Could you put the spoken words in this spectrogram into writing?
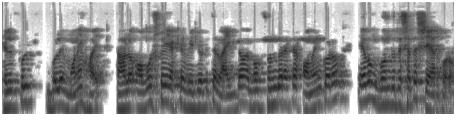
হেল্পফুল বলে মনে হয়, তাহলে অবশ্যই একটা ভিডিওটিতে লাইক দাও এবং সুন্দর একটা কমেন্ট করো এবং বন্ধুদের সাথে শেয়ার করো।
